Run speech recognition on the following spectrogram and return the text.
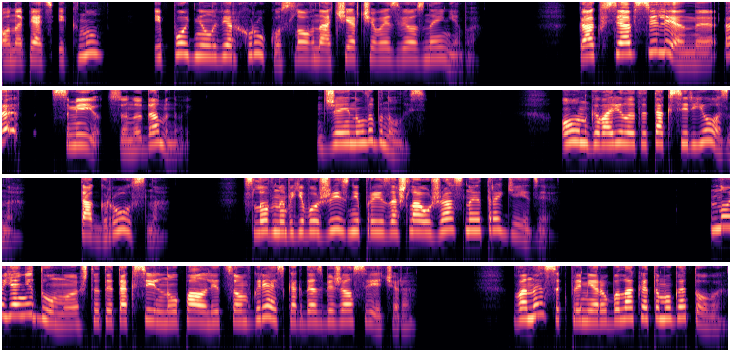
Он опять икнул и поднял вверх руку, словно очерчивая звездное небо. Как вся Вселенная э, смеется надо мной. Джейн улыбнулась. Он говорил это так серьезно, так грустно, словно в его жизни произошла ужасная трагедия. Но я не думаю, что ты так сильно упал лицом в грязь, когда сбежал с вечера. Ванесса, к примеру, была к этому готова.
